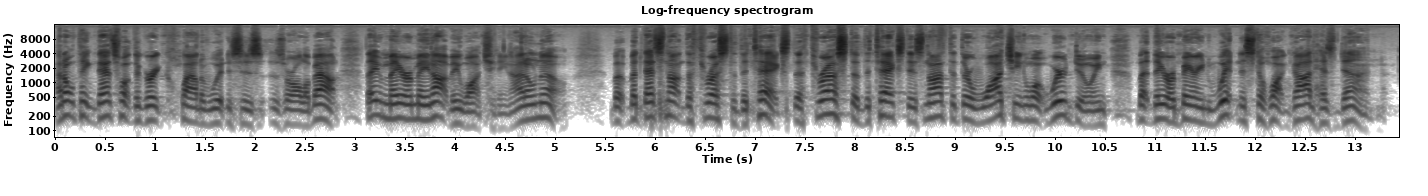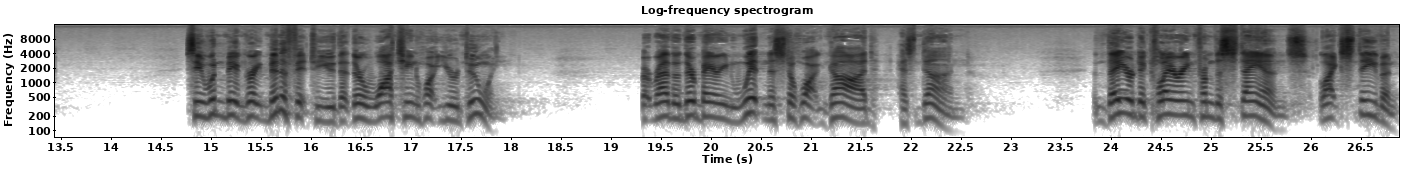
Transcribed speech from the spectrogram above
I don't think that's what the great cloud of witnesses is all about. They may or may not be watching. I don't know. But, but that's not the thrust of the text. The thrust of the text is not that they're watching what we're doing, but they are bearing witness to what God has done. See, it wouldn't be a great benefit to you that they're watching what you're doing, but rather they're bearing witness to what God has done. They are declaring from the stands, like Stephen.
